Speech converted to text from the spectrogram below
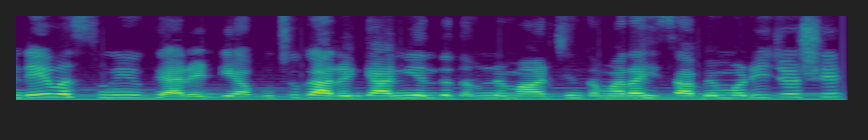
એન્ડ એ વસ્તુની ગેરંટી આપું છું, કારણ કે આની અંદર તમને માર્જિન તમારા હિસાબે મળી જશે.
